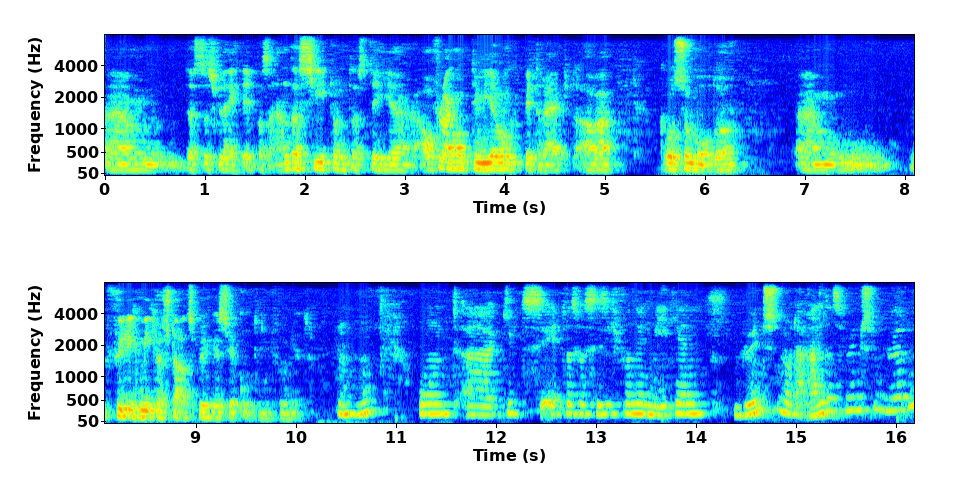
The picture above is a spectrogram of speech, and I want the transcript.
ähm, das das vielleicht etwas anders sieht und das der hier Auflagenoptimierung betreibt, aber grosso modo ähm, fühle ich mich als Staatsbürger sehr gut informiert. Mhm. Und äh, gibt es etwas, was Sie sich von den Medien wünschen oder anders wünschen würden?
